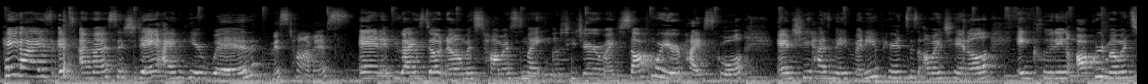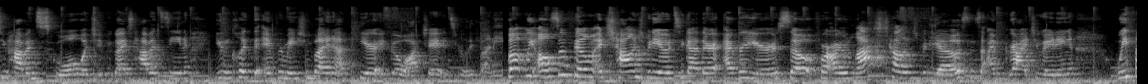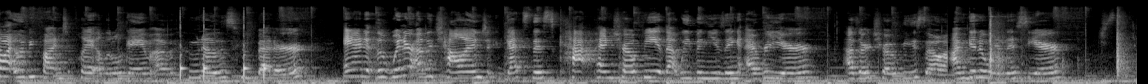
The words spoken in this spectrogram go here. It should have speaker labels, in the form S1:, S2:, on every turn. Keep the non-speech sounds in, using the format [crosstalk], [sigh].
S1: Hey guys, it's Emma. So today I'm here with,
S2: Miss Thomas.
S1: and if you guys don't know, Miss Thomas is my English teacher my sophomore year of high school, and she has made many appearances on my channel, including awkward moments you have in school, which if you guys haven't seen, you can click the information button up here and go watch it. It's really funny. But we also film a challenge video together every year. So for our last challenge video, since I'm graduating, we thought it would be fun to play a little game of who knows who better. And the winner of the challenge gets this cat pen trophy that we've been using every year as our trophy. So I'm gonna win this year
